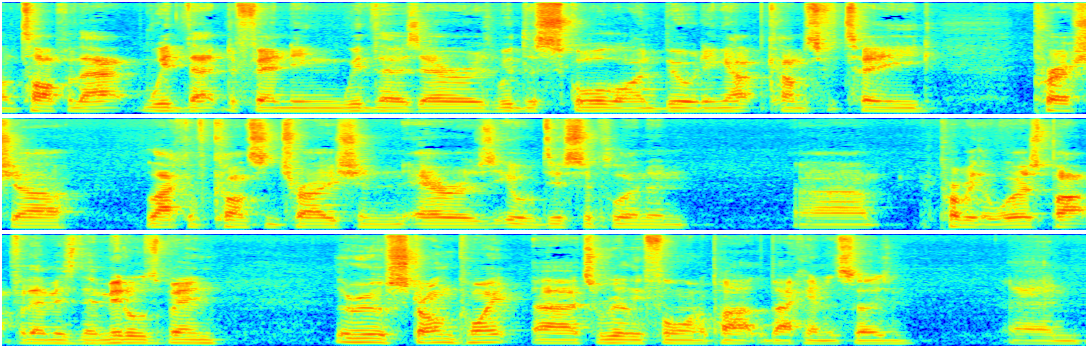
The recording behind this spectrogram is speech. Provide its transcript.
on top of that, with that defending, with those errors, with the scoreline building up, comes fatigue, pressure, lack of concentration, errors, ill discipline, and um, probably the worst part for them is their middle's been the real strong point. Uh, it's really fallen apart at the back end of the season. And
